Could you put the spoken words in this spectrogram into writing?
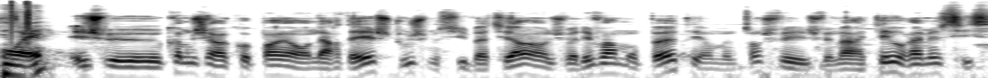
Ouais. Et je, comme j'ai un copain en Ardèche, tout, je me suis dit bah tiens, je vais aller voir mon pote et en même temps je vais je vais m'arrêter au Ramel 6.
